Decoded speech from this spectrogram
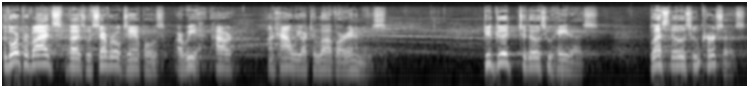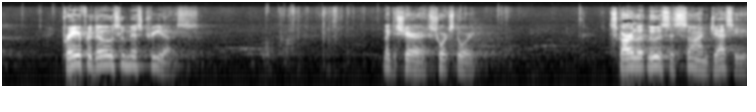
The Lord provides us with several examples we, how, on how we are to love our enemies. Do good to those who hate us, bless those who curse us, pray for those who mistreat us. I'd like to share a short story. Scarlett Lewis's son, Jesse,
